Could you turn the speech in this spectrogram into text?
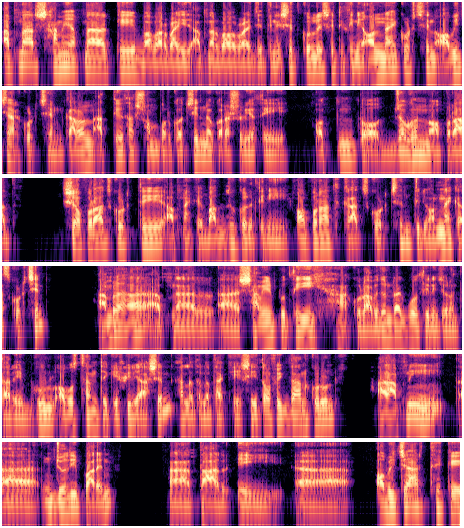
আপনার স্বামী আপনাকে বাবার বাড়ি, আপনার বাবার বাড়ি যেতে নিষেধ করলে সেটি তিনি অন্যায় করছেন, অবিচার করছেন। কারণ আত্মীয়তার সম্পর্ক ছিন্ন করা শরীয়তে অত্যন্ত জঘন্য অপরাধ। সে অপরাধ করতে আপনাকে বাধ্য করে তিনি অপরাধ কাজ করছেন, তিনি অন্যায় কাজ করছেন। আমরা আপনার স্বামীর প্রতি আকুল আবেদন রাখব, তিনি যেন তার এই ভুল অবস্থান থেকে ফিরে আসেন। আল্লাহ তালা তাকে সেই তৌফিক দান করুন। আর আপনি যদি পারেন তার এই অবিচার থেকে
